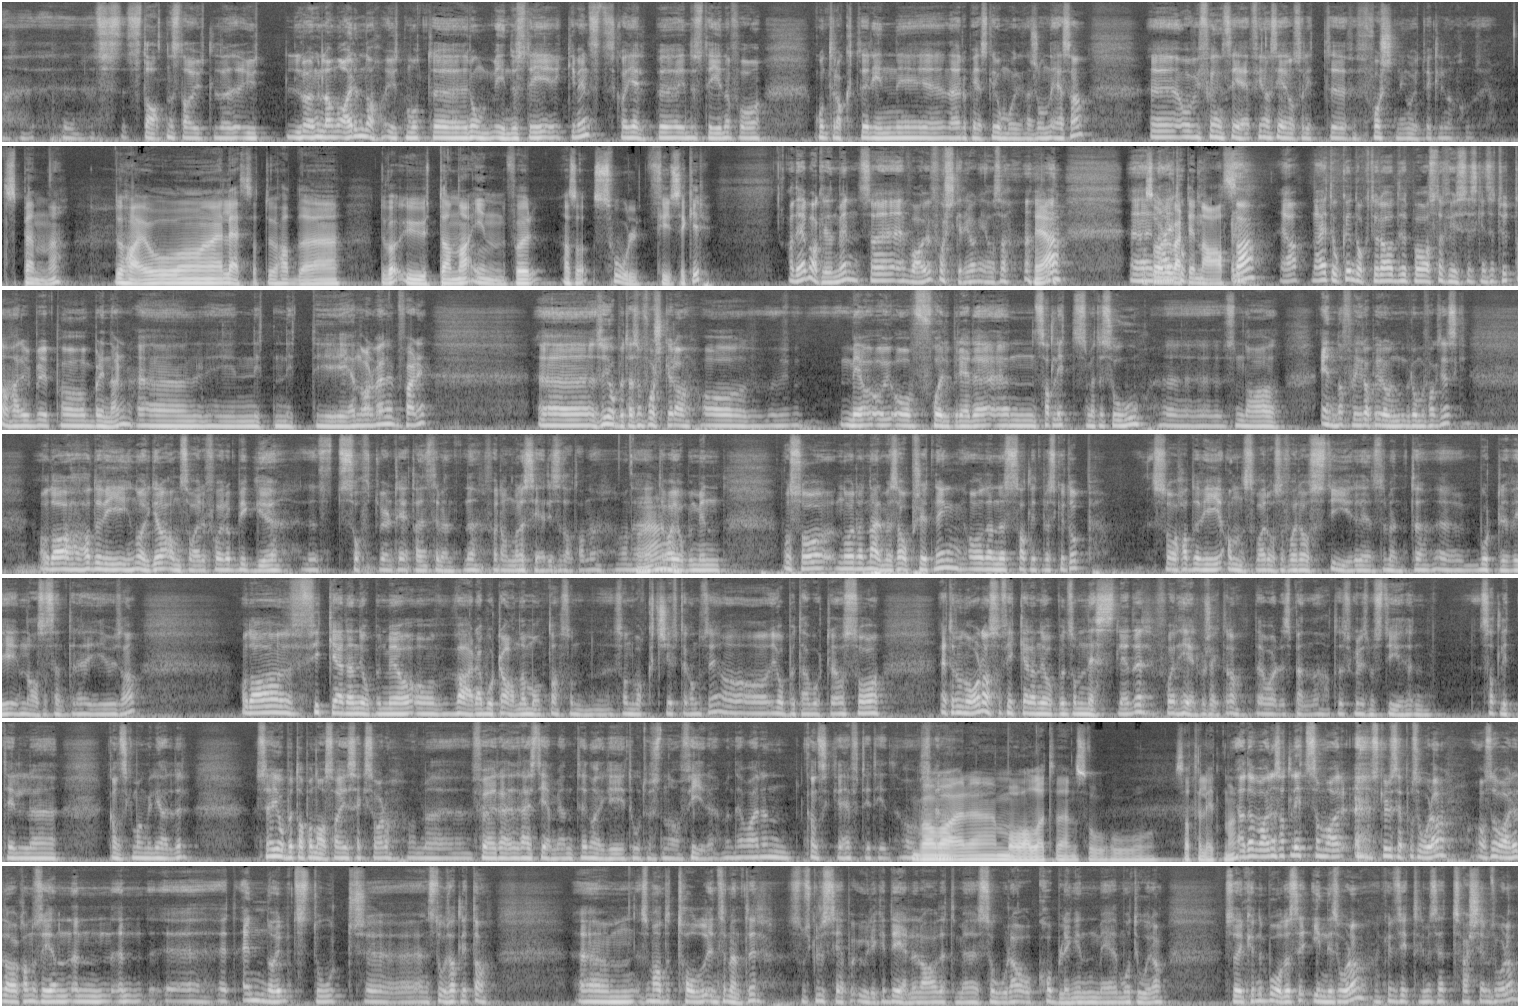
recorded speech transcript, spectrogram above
statens da, ut, ut, lang, lang arm da, ut mot eh, romindustri, ikke minst. Skal hjelpe industrien å få kontrakter inn i den europeiske romorganisasjonen ESA. Og vi finansierer, også litt forskning og utvikling. Da, si. Spennende. Du har jo lest at du hadde Du var utdanna innenfor altså solfysiker. Ja, Det er bakgrunnen min. Så jeg var jo forsker en gang, jeg også. Ja. Eh, Og så har nei, du vært vært i NASA. Ja, nei, jeg tok en doktorgrad på Astrofysisk institutt da, her på Blindern. eh, I 1991 var det vel, ferdig. Eh, så jobbet jeg som forsker da, og med å, å forberede en satellitt som heter Soho. som da ennå flyr opp i rommet, faktisk. Og da hadde vi i Norge ansvaret for å bygge eh, softwaren til et av instrumentene for å analysere disse dataene. Og det, det var jobben min. Og så, når det nærmet seg oppskyting, og denne satellitten ble skutt opp, så hadde vi ansvar også for å styre det instrumentet eh, borte ved NASA-senteret i USA. Og da fikk jeg den jobben med å, å være der borte annenhver måned, da, sånn, sånn vaktskifte, kan du si, og, og jobbet der borte. Og så, etter noen år, da, så fikk jeg den jobben som nestleder for hele prosjektet. da. Det var litt spennende at jeg skulle liksom styre en satellitt til eh, ganske mange milliarder. Så jeg jobbet da på NASA i seks år, da, med, før jeg reiste hjem igjen til Norge i 2004. Men det var en ganske heftig tid. Hva var eh, målet til den Soho-satellitten? Ja, Det var en satellitt som var, skulle se på sola. Og så var det da, kan du si, en, en, en, eh, et enormt stort En stor satellitt. da um, Som hadde tolv instrumenter som skulle se på ulike deler av dette med sola og koblingen med mot jorda. Så den kunne både se inn i sola, den kunne til og med se tvers gjennom sola.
